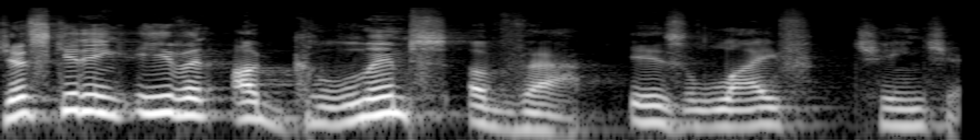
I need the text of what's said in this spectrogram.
Just getting even a glimpse of that is life changing.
